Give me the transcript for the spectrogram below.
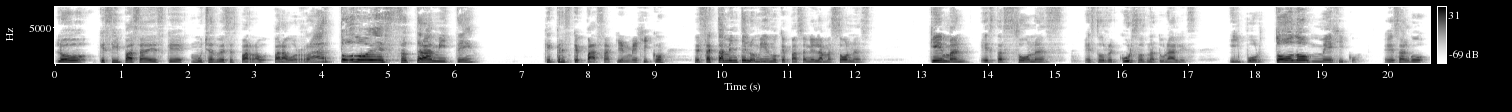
lo que sí pasa es que muchas veces para, para ahorrar todo ese trámite, ¿qué crees que pasa aquí en México? Exactamente lo mismo que pasa en el Amazonas. Queman estas zonas estos recursos naturales y por todo México. Es algo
